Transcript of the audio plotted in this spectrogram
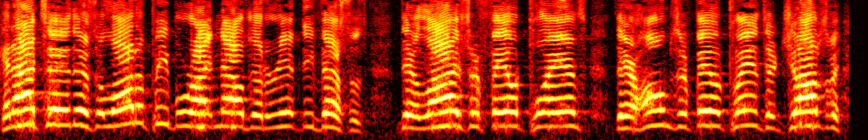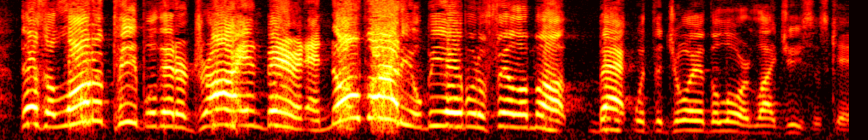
Can I tell you, there's a lot of people right now that are empty vessels. Their lives are failed plans, their homes are failed plans, their jobs are. There's a lot of people that are dry and barren, and nobody will be able to fill them up back with the joy of the Lord like Jesus can.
